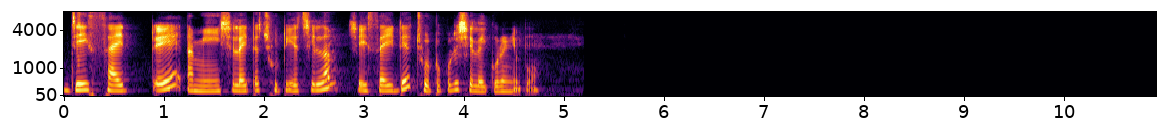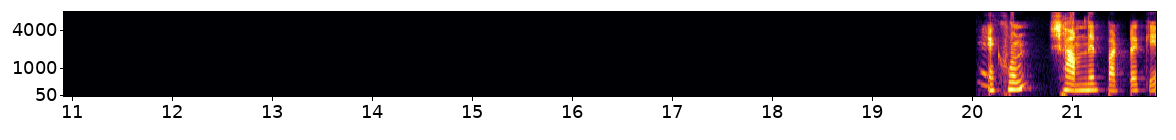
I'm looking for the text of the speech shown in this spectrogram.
যেই সাইডে আমি সেলাইটা ছুটিয়েছিলাম, সেই সাইডে ছোট করে সেলাই করে নেব। এখন সামনের পাটটাকে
